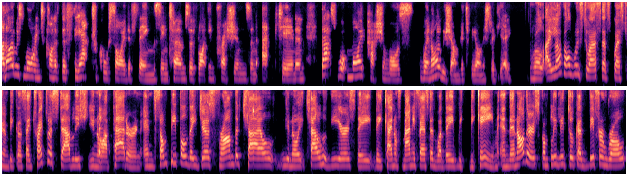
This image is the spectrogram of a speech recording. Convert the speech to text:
And I was more into kind of the theatrical side of things in terms of like impressions and acting. And that's what my passion was when I was younger, to be honest with you. Well, I love always to ask that question because I try to establish, you know, a pattern. And some people, they just from the child, you know, childhood years, they they kind of manifested what they be- became, and then others completely took a different road.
